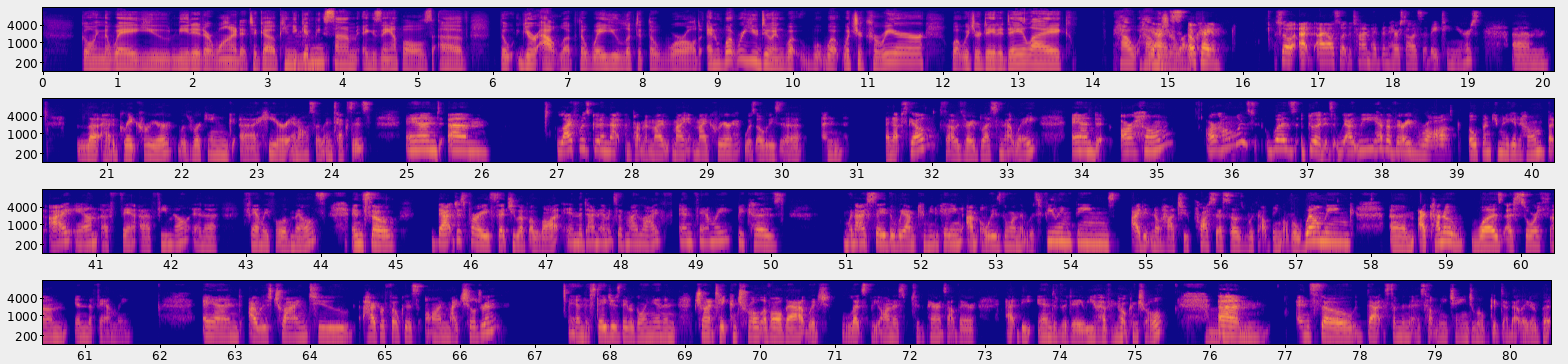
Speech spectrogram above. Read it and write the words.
going the way you needed or wanted it to go. Can you mm-hmm. give me some examples of the your outlook, the way you looked at the world, and what were you doing? What what what's your career? What was your day to day like? How how yes. was your life? Okay, so at, I also at the time had been hairstylist of 18 years. Um, had a great career, was working uh, here and also in Texas, and um, life was good in that compartment. My my my career was always a an an upscale, so I was very blessed in that way. And our home, our home was was good. We have a very raw, open, communicated home, but I am a, fa- a female in a family full of males, and so that just probably sets you up a lot in the dynamics of my life and family because when I say the way I'm communicating, I'm always the one that was feeling things. I didn't know how to process those without being overwhelming. Um, I kind of was a sore thumb in the family. And I was trying to hyper focus on my children and the stages they were going in and trying to take control of all that, which, let's be honest to the parents out there, at the end of the day, you have no control. Mm. Um, and so that's something that has helped me change and we'll get to that later but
